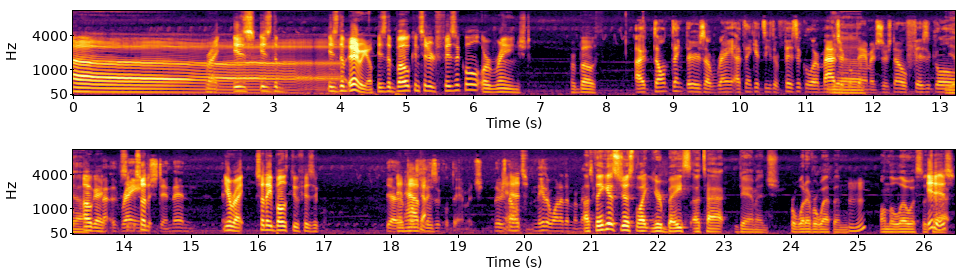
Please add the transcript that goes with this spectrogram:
Uh. Right. Is- is the- is the- There we go. Is the bow considered physical or ranged, or both? I don't think there's a range. I think it's either physical or magical Yeah. damage. There's no physical Yeah. Okay. ma- So- ranged, so th- and then You're right. So they both do physical. yeah, they're and both have- physical damage. There's Yeah, no neither one of them are I think it's just like your base attack damage for whatever weapon Mm-hmm. on the lowest attack. It is.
